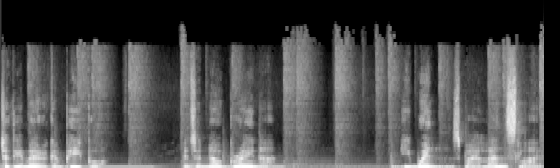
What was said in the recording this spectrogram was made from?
To the American people, it's a no brainer. He wins by a landslide.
